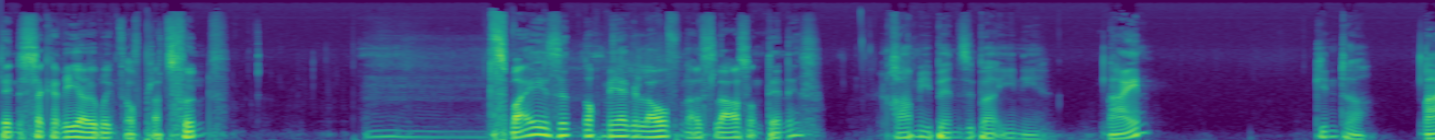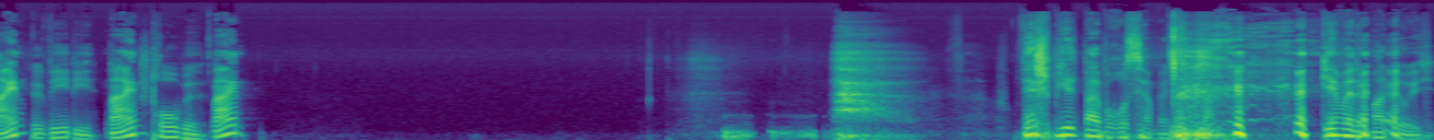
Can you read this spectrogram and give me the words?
Dennis Zakaria übrigens auf Platz 5. Zwei sind noch mehr gelaufen als Lars und Dennis. Rami Benzebaini. Nein, Ginter. nein, Elvedi. nein, Strobel. nein. Wer spielt bei Borussia Mönchengladbach? Gehen wir den mal durch.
